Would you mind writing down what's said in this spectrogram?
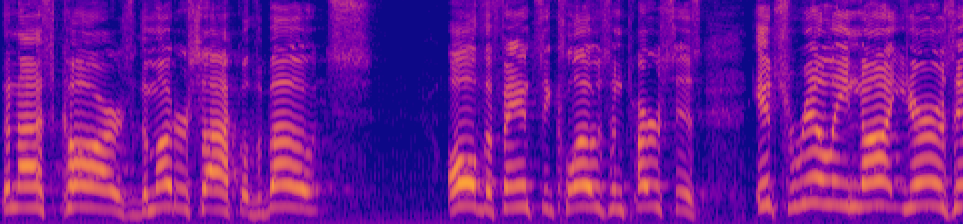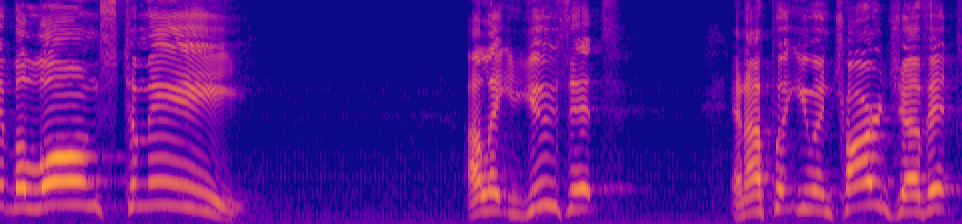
the nice cars, the motorcycle, the boats, all the fancy clothes and purses. It's really not yours. It belongs to me. I let you use it, and I put you in charge of it,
